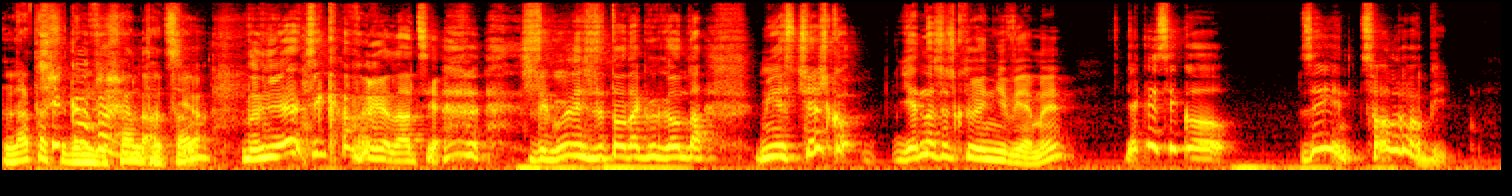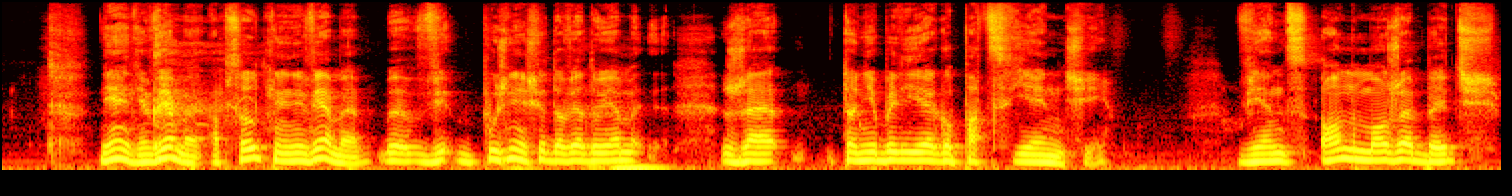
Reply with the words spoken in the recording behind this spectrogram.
Lata Ciekawa 70., co? relacja. No nie, ciekawa relacja. Szczególnie, że to tak wygląda. Mi jest ciężko. Jedna rzecz, której nie wiemy, jaka jest jego zajęcie, co on robi. Nie, nie wiemy, absolutnie nie wiemy. Wi- Później się dowiadujemy, że to nie byli jego pacjenci. Więc on może być,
